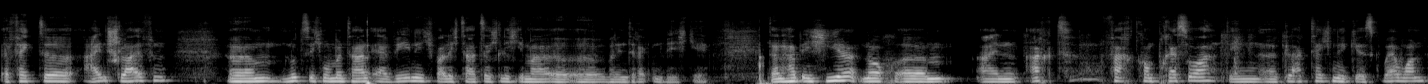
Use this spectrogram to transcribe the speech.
Effekte einschleifen. Ähm, nutze ich momentan eher wenig, weil ich tatsächlich immer äh, äh über den direkten Weg gehe. Dann habe ich hier noch ähm, einen 8-fach Kompressor, den äh, Clark Technic Square One.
